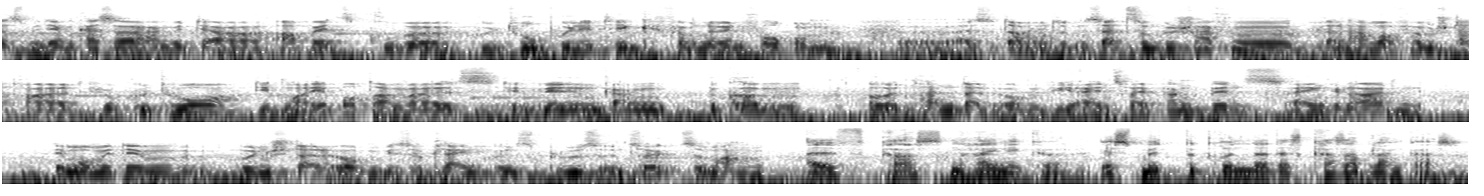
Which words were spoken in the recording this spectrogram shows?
Das mit dem Kassa, mit der Arbeitsgruppe Kulturpolitik vom neuen Forum. Äh, Also da wurde eine Satzung geschaffen. Dann haben wir vom Stadtrat für Kultur, Dietmar Ebert damals, den Willengang bekommen. und haben dann irgendwie ein, zwei Punkbands eingeladen. Immer mit dem Wunsch, dann irgendwie so Kleinkunst, Blues und Zeug zu machen. Alf Carsten Heinecke ist Mitbegründer des Casablancas.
